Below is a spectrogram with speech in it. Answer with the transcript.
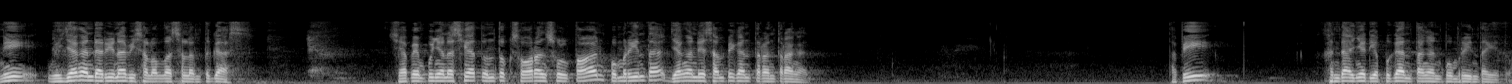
Ini wejangan dari Nabi Shallallahu Alaihi Wasallam tegas. Siapa yang punya nasihat untuk seorang sultan, pemerintah, jangan dia sampaikan terang-terangan. Tapi hendaknya dia pegang tangan pemerintah itu.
